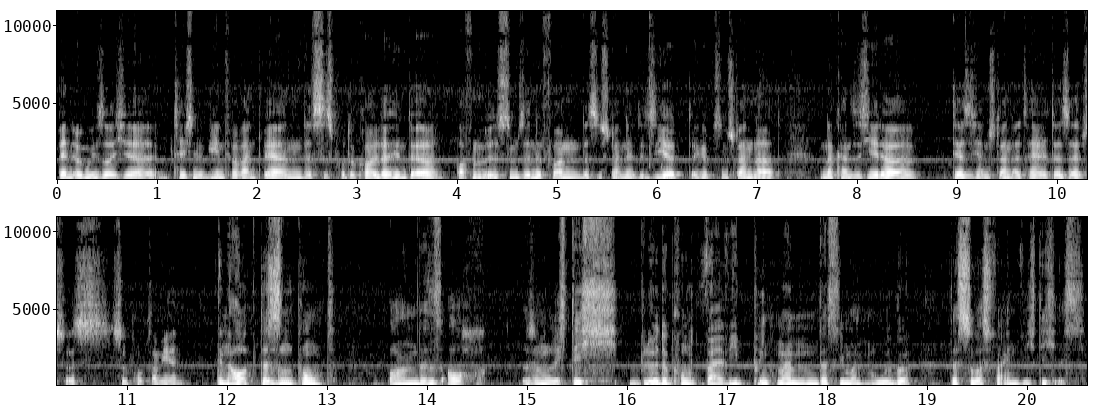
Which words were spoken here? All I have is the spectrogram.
wenn irgendwie solche Technologien verwandt werden, dass das Protokoll dahinter offen ist, im Sinne von, das ist standardisiert, da gibt es einen Standard und da kann sich jeder, der sich an Standard hält, da selbst was zu programmieren. Genau, das ist ein Punkt. Und das ist auch so ein richtig blöder Punkt, weil wie bringt man das jemandem rüber, dass sowas für einen wichtig ist?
